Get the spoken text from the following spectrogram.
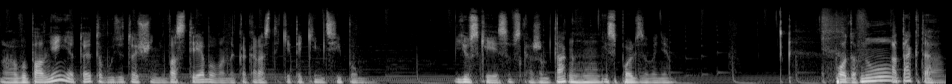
а, выполнения, то это будет очень востребовано как раз-таки таким типом use cases, скажем так, Мгм. использования подов. Ну, а так да.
